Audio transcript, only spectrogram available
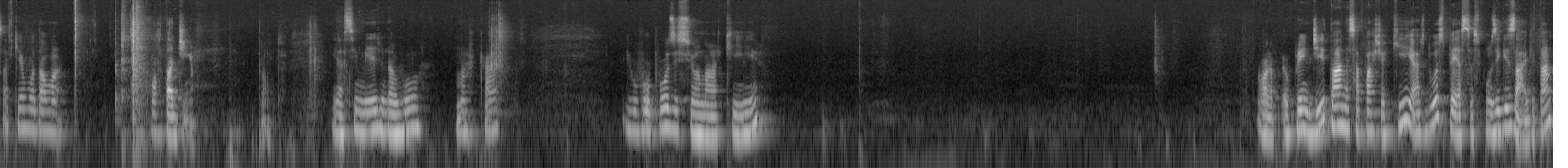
Isso aqui eu vou dar uma cortadinha. Pronto. E assim mesmo ainda vou marcar. Eu vou posicionar aqui. Olha, eu prendi, tá? Nessa parte aqui, as duas peças com zigue-zague, tá?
